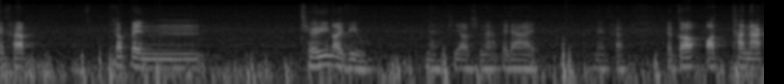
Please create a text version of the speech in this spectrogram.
นะครับ ก็เป็นเทอร์รี่นอยวิลนะที่เอาชนะไปได้นะครับแล้วก็ออตทานัก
